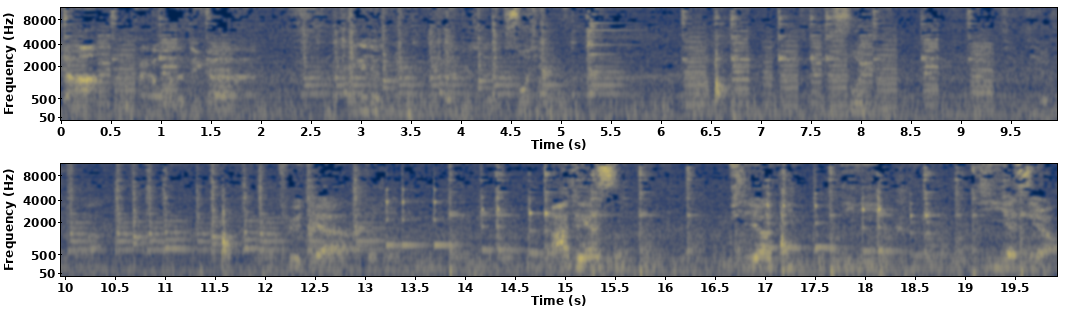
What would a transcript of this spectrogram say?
一下啊，看看我的这个，这应该叫什么语？这个就是缩写，缩语。成绩有几分啊？确切就是 RTS、PRP、DD、TSL、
